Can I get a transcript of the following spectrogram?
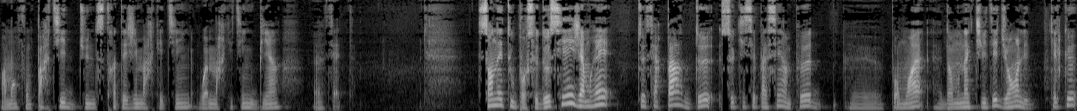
vraiment font partie d'une stratégie marketing, web marketing bien faite. C'en est tout pour ce dossier. J'aimerais te faire part de ce qui s'est passé un peu euh, pour moi dans mon activité durant les quelques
